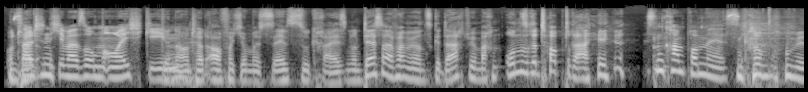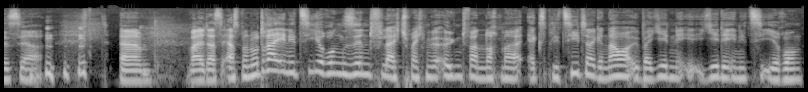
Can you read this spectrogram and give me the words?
Und Sollte hört, nicht immer so um euch gehen. genau, und hört auf, euch um euch selbst zu kreisen. Und deshalb haben wir uns gedacht, wir machen unsere Top 3. Ist ein Kompromiss. Kompromiss, ja. ähm, weil das erstmal nur drei Initiierungen sind. Vielleicht sprechen wir irgendwann nochmal expliziter, genauer über jeden, jede Initiierung.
